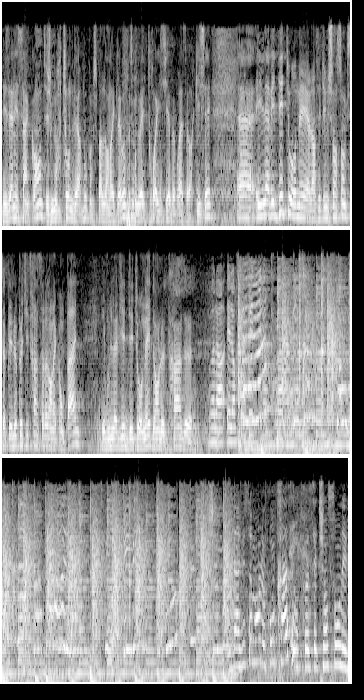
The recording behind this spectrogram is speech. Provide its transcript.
des années 50. Je me retourne vers vous quand je parle d'André Claveau, parce qu'on doit être trois ici à peu près à savoir qui c'est. Euh, il l'avait détourné. Alors c'est une chanson qui s'appelait Le petit train, ça va dans la campagne. Et vous l'aviez détourné dans le train de... Voilà, et alors ça fait... Eh ben, justement, le contraste entre cette chanson des-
